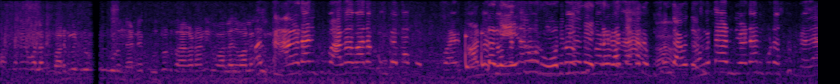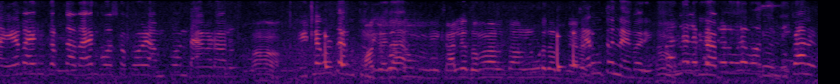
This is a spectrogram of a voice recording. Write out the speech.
పక్కనే వాళ్ళకి పర్మిట్ రూమ్ కూడా ఉంది అంటే కూర్చొని తాగడానికి వాళ్ళ వాళ్ళకి ఉంది తాగడానికి వాళ్ళ వరకు ఉంటే రోడ్డు మీద. దొంగతనం చేయడానికి కూడా వస్తుంది కదా. ఏ వైరు దొరుకుతా వైరు కోసుకపోయి అమ్ముకొని తాగడాలు. ఇట్లా కూడా జరుగుతుంది కదా. మీ కాళ్ళే దొంగలు కూడా జరుగుతున్నాయి. మరి. దుకాణం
